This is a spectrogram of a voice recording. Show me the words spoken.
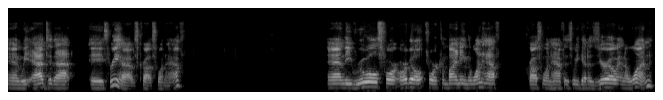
And we add to that a three halves cross one half. And the rules for orbital, for combining the one half cross one half is we get a zero and a one.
